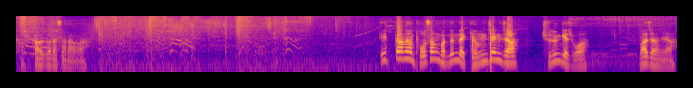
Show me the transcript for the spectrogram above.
가, 가거라 사랑아 일단은 보상 받는데 경쟁자 주는 게 좋아. 맞아 아니야.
